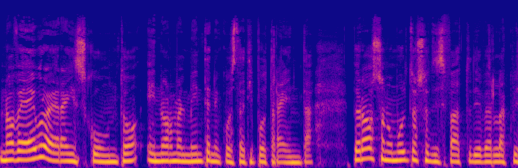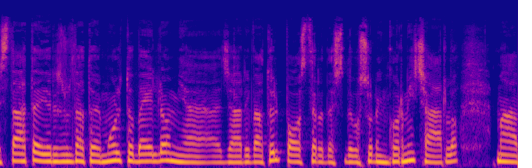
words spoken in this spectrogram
9 euro era in sconto e normalmente ne costa tipo 30 però sono molto soddisfatto di averla acquistata il risultato è molto bello mi è già arrivato il poster adesso devo solo incorniciarlo ma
